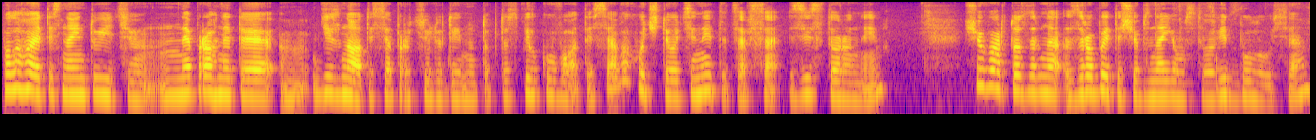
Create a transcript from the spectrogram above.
полагаєтесь на інтуїцію, не прагнете дізнатися про цю людину, тобто спілкуватися. Ви хочете оцінити це все зі сторони. Що варто зробити, щоб знайомство відбулося?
